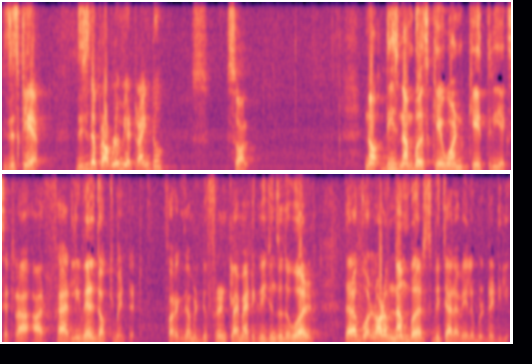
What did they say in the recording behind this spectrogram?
Is this clear? This is the problem we are trying to solve. Now, these numbers k 1, k 3 etcetera are fairly well documented. For example, different climatic regions of the world, there are a lot of numbers which are available readily.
